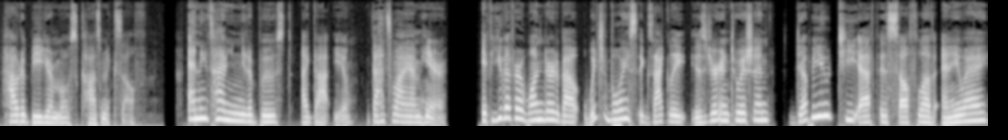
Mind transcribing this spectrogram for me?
how to be your most cosmic self. Anytime you need a boost, I got you. That's why I'm here. If you've ever wondered about which voice exactly is your intuition, WTF is self love anyway,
